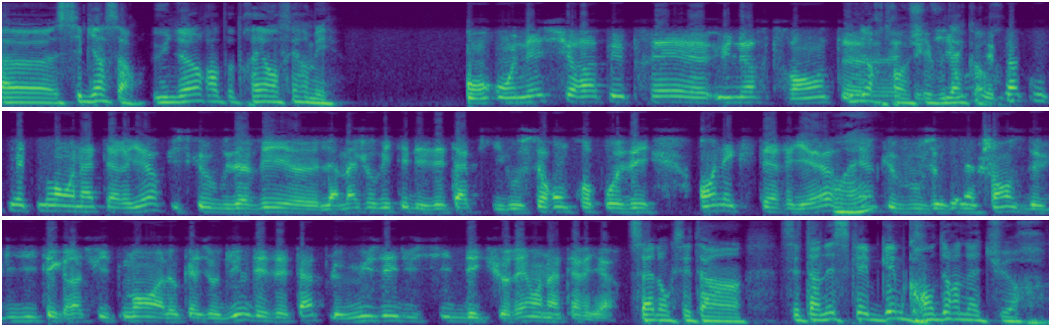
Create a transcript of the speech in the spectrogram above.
Euh, c'est bien ça, une heure à peu près enfermé. On, on est sur à peu près euh, 1h30. 1h30, chez vous, d'accord. Pas complètement en intérieur puisque vous avez euh, la majorité des étapes qui vous seront proposées en extérieur, Ouais. bien que vous aurez la chance de visiter gratuitement à l'occasion d'une des étapes le musée du site des curés en intérieur. Ça, donc, c'est un, c'est un escape game grandeur nature.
